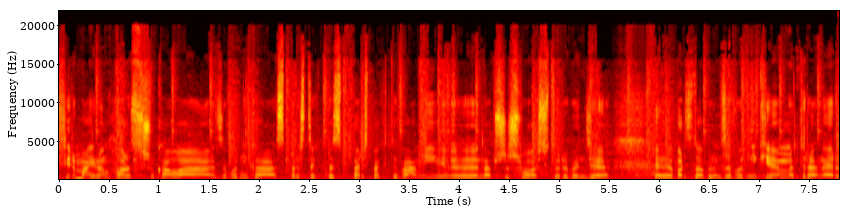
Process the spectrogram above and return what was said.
firma Iron Horse szukała zawodnika z perspe- z perspektywami na przyszłość, który będzie bardzo dobrym zawodnikiem, trener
